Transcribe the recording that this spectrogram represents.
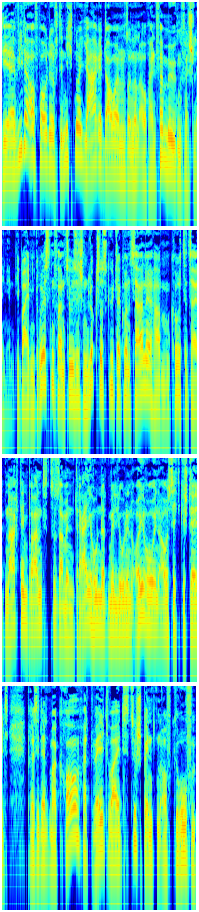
Der Wiederaufbau dürfte nicht nur Jahre dauern, sondern auch ein Vermögen verschlingen. Die beiden größten französischen Luxusgüterkonzerne haben kurze Zeit nach dem Brand zusammen 300 Millionen Euro in Aussicht gestellt. Präsident Macron hat weltweit zu Spenden aufgerufen.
